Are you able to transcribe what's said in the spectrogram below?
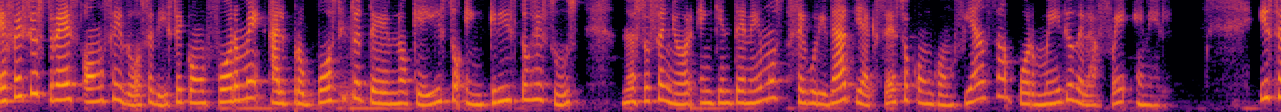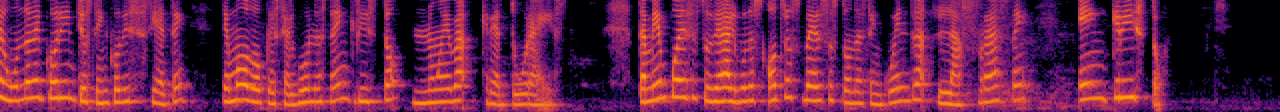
Efesios 3, 11 y 12 dice, conforme al propósito eterno que hizo en Cristo Jesús, nuestro Señor, en quien tenemos seguridad y acceso con confianza por medio de la fe en Él. Y 2 de Corintios 5, 17, de modo que si alguno está en Cristo, nueva criatura es. También puedes estudiar algunos otros versos donde se encuentra la frase en Cristo.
